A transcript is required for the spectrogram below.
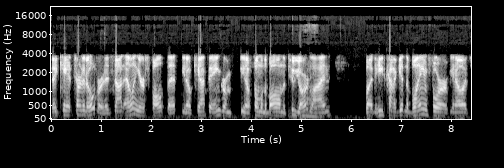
they can't turn it over. And it's not Ehlinger's fault that, you know, Keaontay Ingram, you know, fumbled the ball on the two yard line, but he's kind of getting the blame for, you know, it's,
